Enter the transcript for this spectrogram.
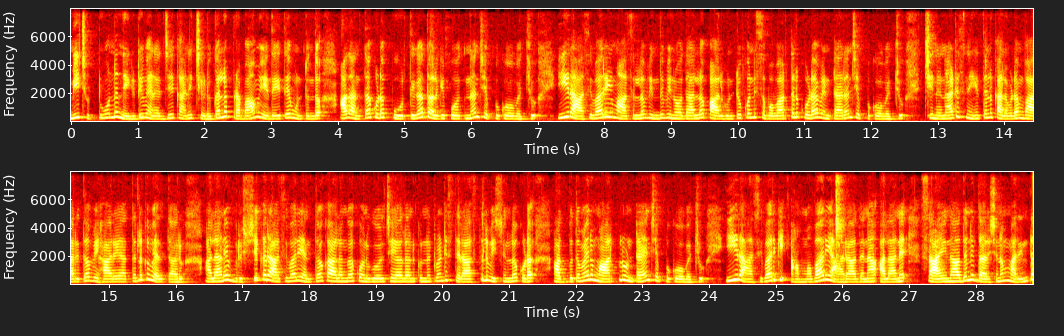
మీ చుట్టూ ఉన్న నెగిటివ్ ఎనర్జీ కానీ చెడు కళ్ళ ప్రభావం ఏదైతే ఉంటుందో అదంతా కూడా పూర్తిగా తొలగిపోతుందని చెప్పుకోవచ్చు. ఈ రాశివారు ఈ మాసంలో విందు వినోదాల్లో పాల్గొంటూ కొన్ని శుభవార్తలు కూడా వింటారని చెప్పుకోవచ్చు. చిన్ననాటి స్నేహితులను కలవడం వారితో విహారయాత్రలు విహారయాత్రలకు వెళ్తారు. అలానే వృశ్చిక రాశివారు ఎంతో కాలంగా కొనుగోలు చేయాలనుకున్నటువంటి స్థిరాస్తుల విషయంలో కూడా అద్భుతమైన మార్పులు ఉంటాయని చెప్పుకోవచ్చు. ఈ రాశి వారికి అమ్మవారి ఆరాధన అలానే సాయినాథుని దర్శనం మరింత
